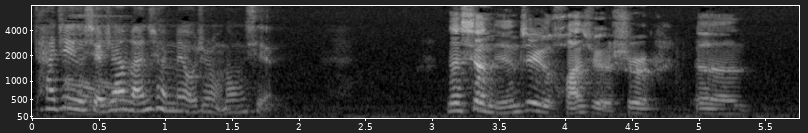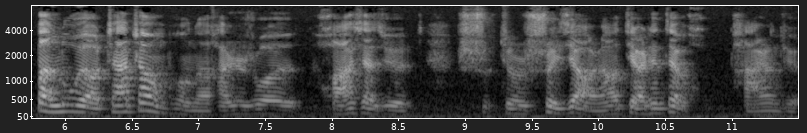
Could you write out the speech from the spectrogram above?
它这个雪山哦完全没有这种东西，那像您这个滑雪是呃半路要扎帐篷呢，还是说滑下去睡就是睡觉，然后第二天再爬上去？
